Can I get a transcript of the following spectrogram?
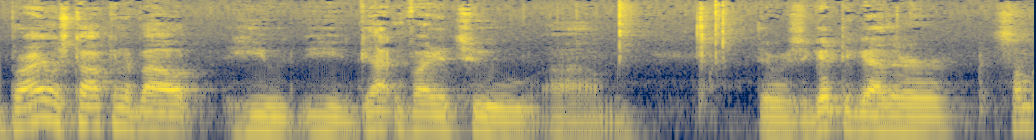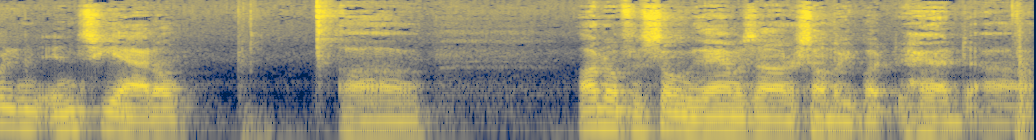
Brian was talking about he he got invited to um, there was a get together somebody in, in Seattle. Uh, I don't know if it's someone with Amazon or somebody, but had uh,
